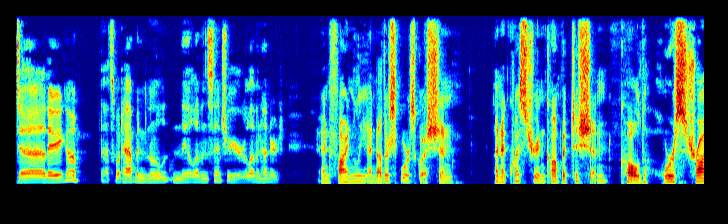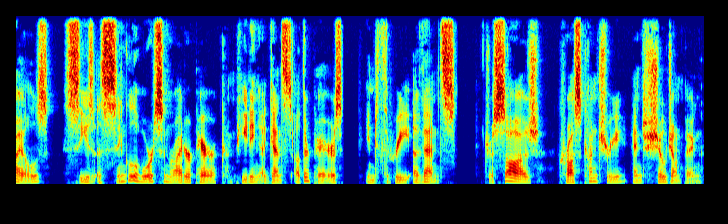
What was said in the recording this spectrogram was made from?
but uh, there you go. That's what happened in the 11th century or 1100. And finally, another sports question. An equestrian competition called Horse Trials sees a single horse and rider pair competing against other pairs in three events dressage, cross country, and show jumping.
